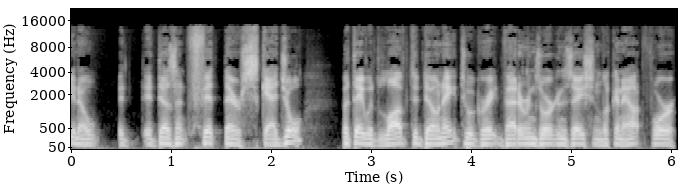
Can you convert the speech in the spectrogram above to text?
you know, it, it doesn't fit their schedule, but they would love to donate to a great veterans organization looking out for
